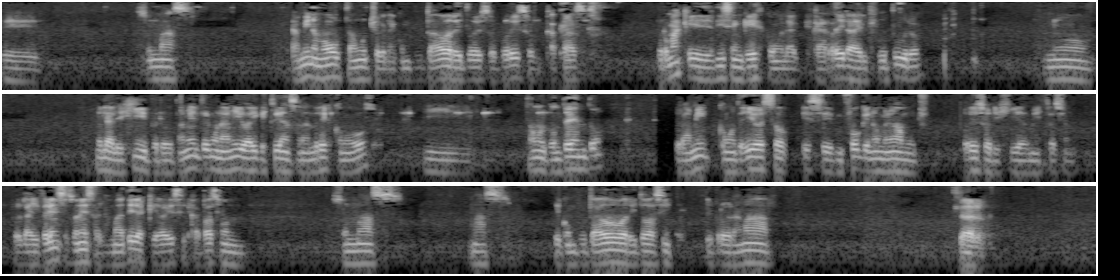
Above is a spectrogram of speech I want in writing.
eh, son más... A mí no me gusta mucho la computadora y todo eso, por eso capaz, por más que dicen que es como la carrera del futuro, no, no la elegí, pero también tengo un amigo ahí que estudia en San Andrés como vos y está muy contento. Pero a mí, como te digo, eso, ese enfoque no me va mucho. Por eso elegí administración. Pero las diferencias son esas, las materias que a veces capaz son, son más, más de computadora y todo así, de programar. Claro.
